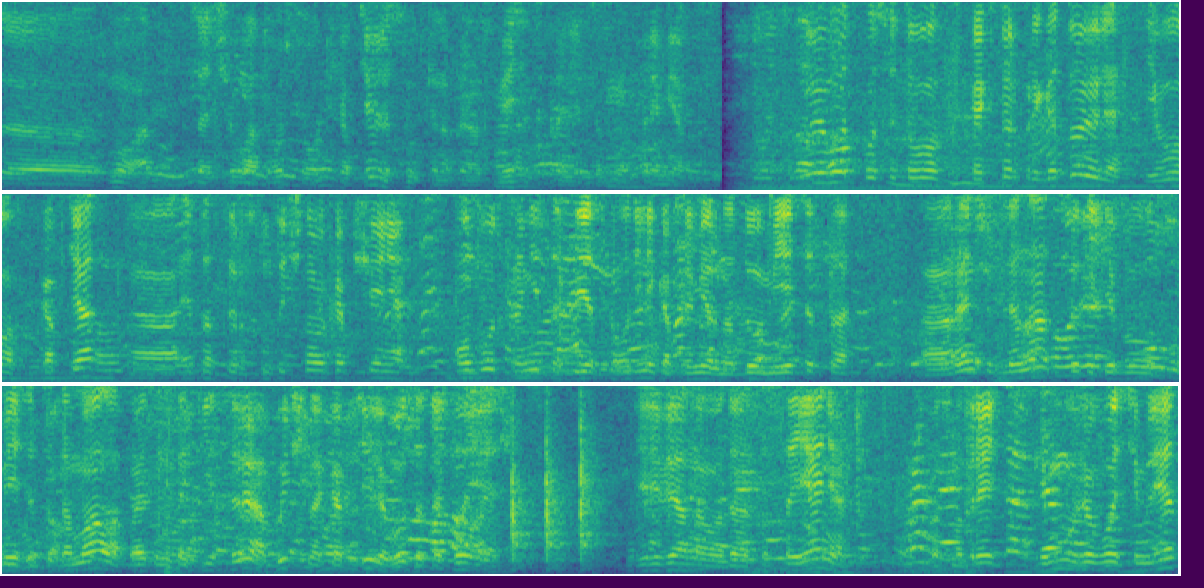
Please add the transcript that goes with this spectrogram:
э, ну, от, от чего? От того, что вот коптили сутки, например, месяц хранится вот, примерно. Ну вот, после того, как сыр приготовили, его коптят. Э, это сыр суточного копчения. Он будет храниться без холодильника примерно до месяца. Э, раньше для нас все-таки был месяц это мало, поэтому такие сыры обычно коптили вот до такого деревянного да, состояния. Можешь посмотреть. Ему уже 8 лет,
